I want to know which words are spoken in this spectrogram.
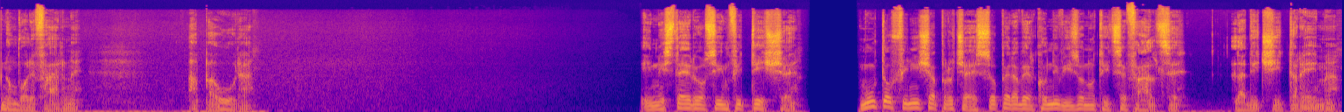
non vuole farne. Ha paura. Il mistero si infittisce. Muto finisce a processo per aver condiviso notizie false. La DC trema.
